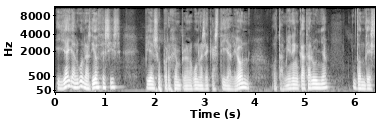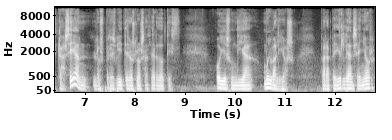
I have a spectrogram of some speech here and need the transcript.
y hay algunas diócesis, pienso por ejemplo en algunas de Castilla-León o también en Cataluña, donde escasean los presbíteros, los sacerdotes. Hoy es un día muy valioso para pedirle al Señor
